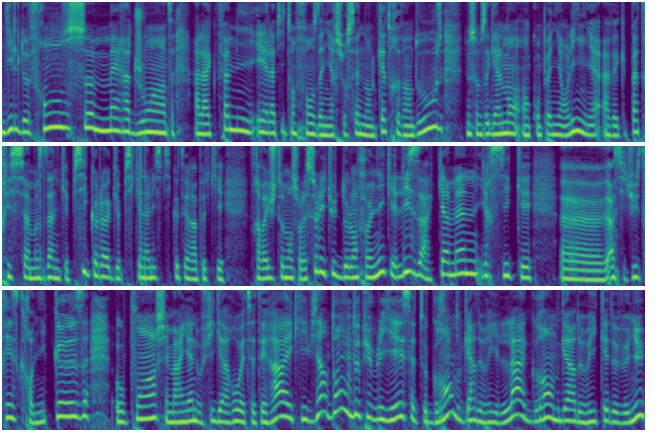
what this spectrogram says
d'Île-de-France, mère adjointe à la famille et à la petite enfance d'Anières-sur-Seine dans le 92. Nous sommes également en compagnie en ligne avec Patricia Mosdan, qui est psychologue, psychanalyste, psychothérapeute, qui travaille justement sur la solitude de l'enfant unique, et Lisa Kamen Irsi, qui est euh, institutrice, chroniqueuse, au point chez Marianne, au Figaro, etc., et qui vient donc de publier cette grande garderie, la grande garderie qui est devenue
